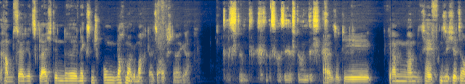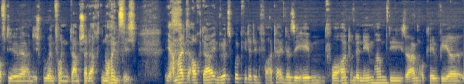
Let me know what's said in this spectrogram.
haben es ja jetzt gleich den äh, nächsten Sprung nochmal gemacht als Aufsteiger. Das stimmt. Das war sehr erstaunlich. Also die haben, haben, heften sich jetzt auf die, an die Spuren von Darmstadt 98. Wir haben halt auch da in Würzburg wieder den Vorteil, dass sie eben vor Ort Unternehmen haben, die sagen, okay, wir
